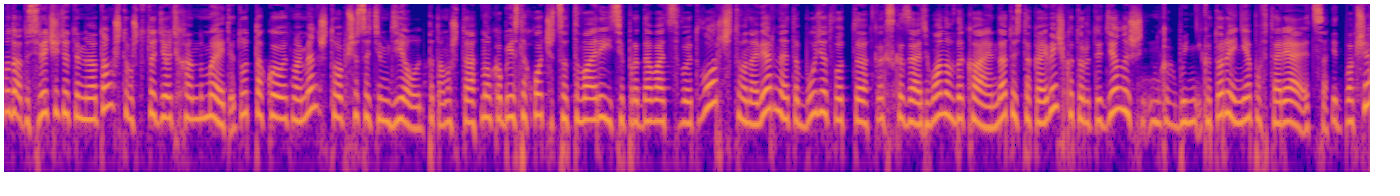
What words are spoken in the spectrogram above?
Ну да, то есть речь идет именно о том, чтобы что-то делать хендмейд. И тут такой вот момент, что вообще с этим делать. Потому что, ну, как бы если хочется творить и продавать свое творчество, наверное, это будет вот, э, как сказать, one of the kind, да, то есть такая вещь, которую ты делаешь, ну, как бы, которая не повторяется. И вообще,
